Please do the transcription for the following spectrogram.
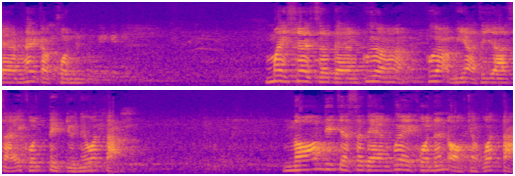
ดงให้กับคน ไม่ใช่แสดงเพื่อเพื่อมีอัธยาศัยคนติดอยู่ในวัฏฏะน้อมที่จะแสดงเพื่อให้คนนั้นออกจากวัฏฏะ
